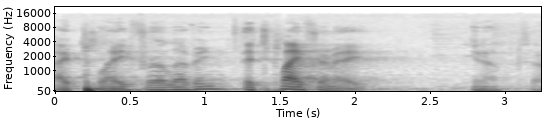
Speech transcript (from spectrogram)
I play for a living. It's play for me, you know. So.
